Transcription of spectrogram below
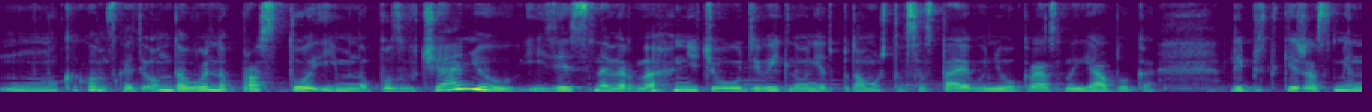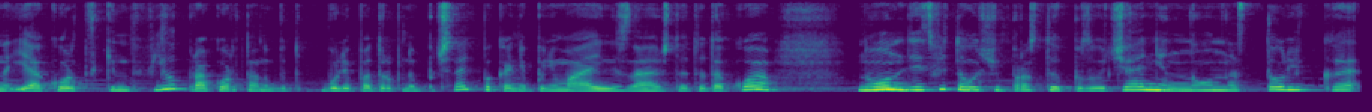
ну, как вам сказать, он довольно простой именно по звучанию. И здесь, наверное, ничего удивительного нет, потому что в составе у него красное яблоко, лепестки жасмина и аккорд скинфил. Про аккорд надо будет более подробно почитать, пока не понимаю и не знаю, что это такое. Но он действительно очень простой по звучанию, но он настолько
